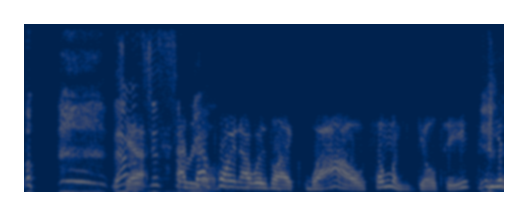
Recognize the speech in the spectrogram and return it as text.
that yeah. was just surreal. At that point, I was like, wow, someone's guilty.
